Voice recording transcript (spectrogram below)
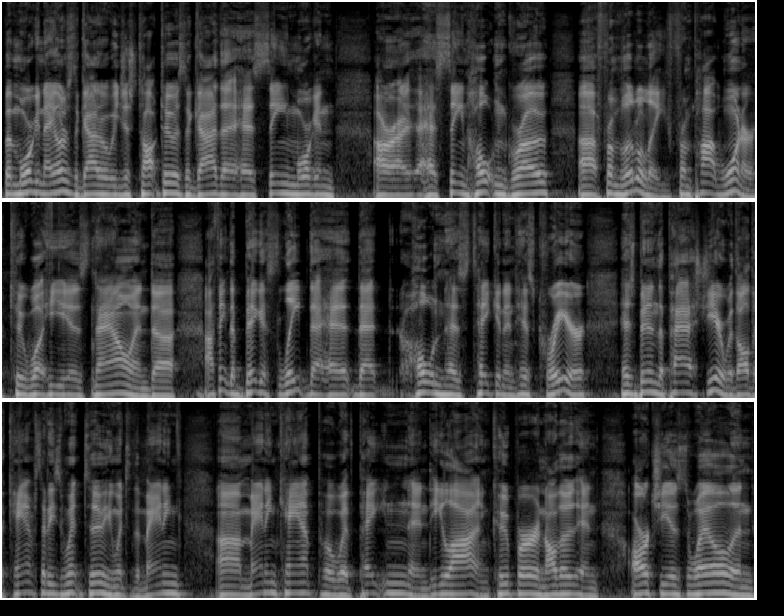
But Morgan Ahlers, the guy that we just talked to, is a guy that has seen Morgan or uh, has seen Holton grow uh, from Little League, from Pop Warner to what he is now. And uh, I think the biggest leap that ha- that Holton has taken in his career has been in the past year with all the camps that he's went to. He went to the Manning uh, Manning camp with Peyton and Eli and Cooper and all those, and Archie as well, and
